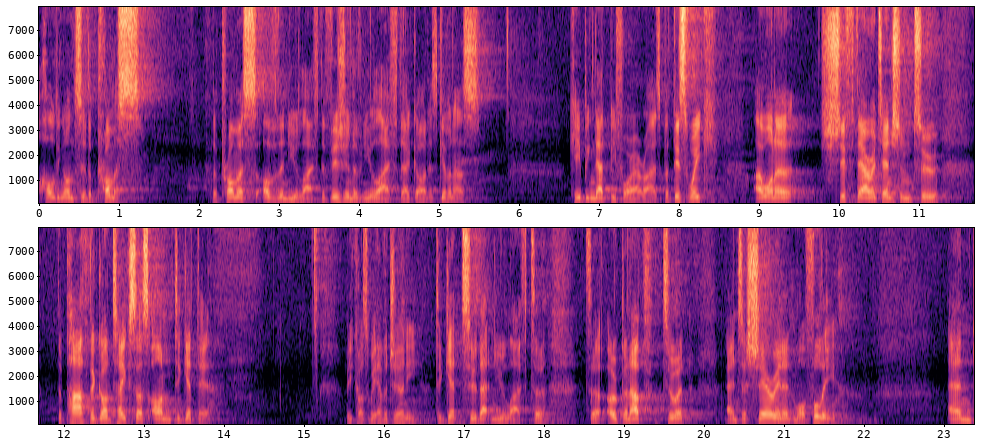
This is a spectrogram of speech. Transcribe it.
holding on to the promise, the promise of the new life, the vision of new life that God has given us, keeping that before our eyes. But this week, I want to shift our attention to the path that God takes us on to get there because we have a journey to get to that new life, to, to open up to it and to share in it more fully. And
